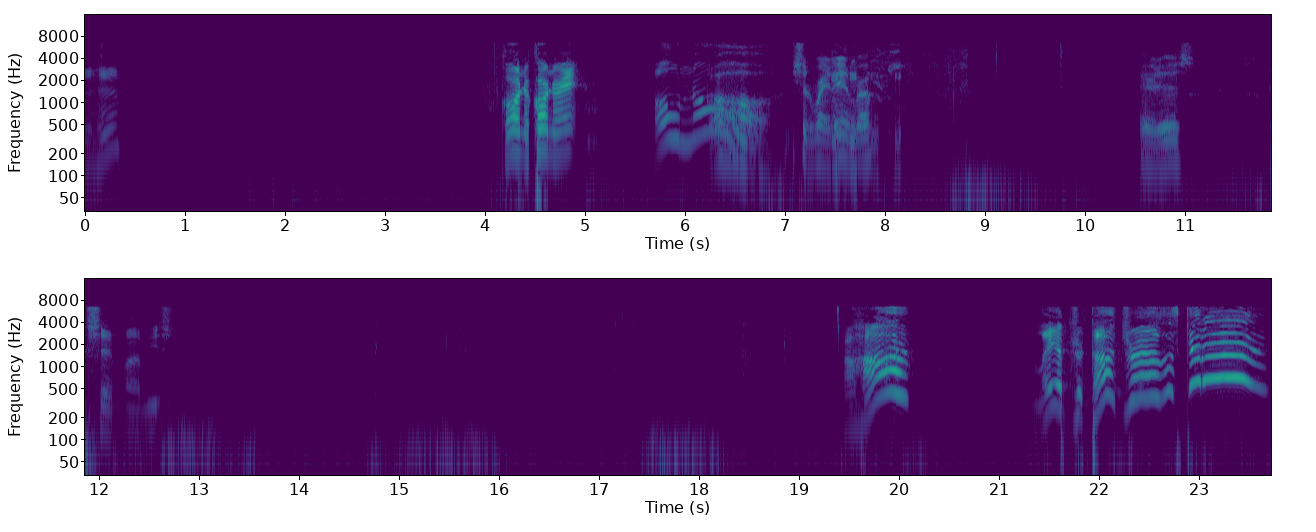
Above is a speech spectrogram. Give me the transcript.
Mm-hmm. Corner, corner, Ant. Oh no. Oh, you should have ran in, bro. there it is. Shit, uh, Meech. Uh huh. Layup, dr- dunk drills. Let's get it.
